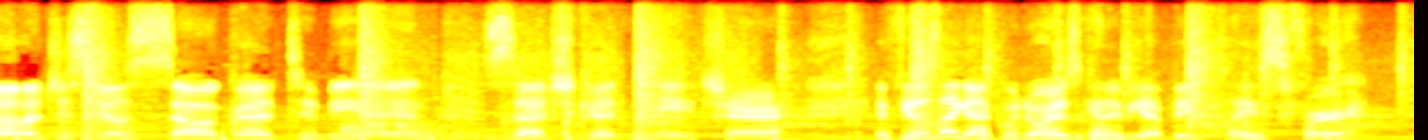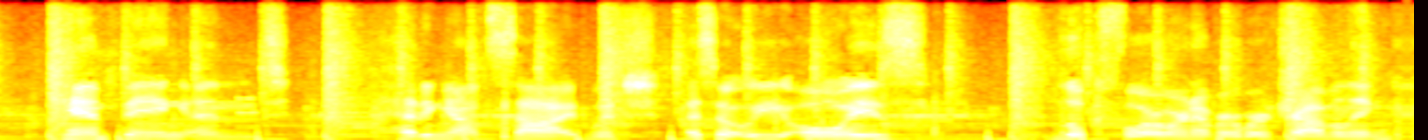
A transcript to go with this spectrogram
Oh, it just feels so good to be in such good nature. It feels like Ecuador is going to be a big place for camping and heading outside, which that's what we always look for whenever we're traveling.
